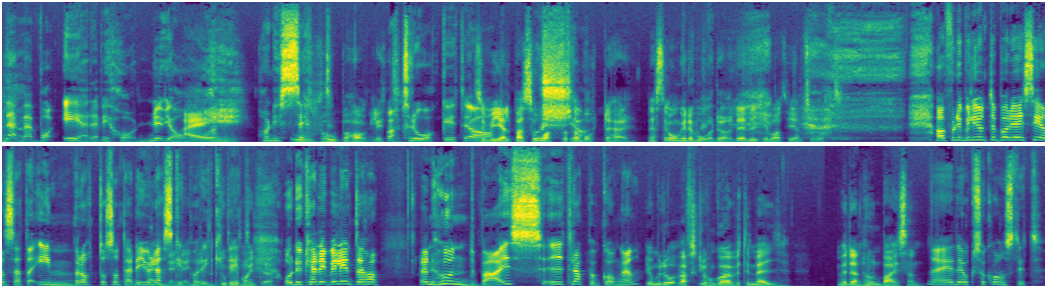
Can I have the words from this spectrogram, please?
Nej men vad är det vi har nu? Ja, Nej. har ni sett? Oh, obehagligt. Vad tråkigt. Ja. Ska vi hjälpas åt Usch, att ta bort det här? Nästa gång är det vår dörr, det är lika bra att vi hjälps åt. Ja, för du vill ju inte börja iscensätta inbrott och sånt där. Det är ju Nej, läskigt nej, på nej, då riktigt. vill man inte. Och du kan väl inte ha en hundbajs i trappuppgången? Jo men då, varför skulle hon gå över till mig? Med den hundbajsen? Nej, det är också konstigt.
